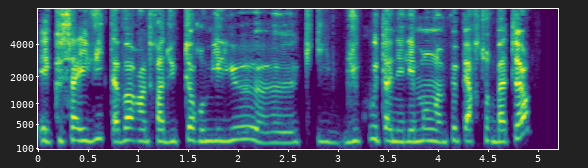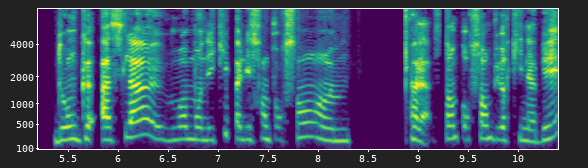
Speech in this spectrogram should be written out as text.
et que ça évite d'avoir un traducteur au milieu qui, du coup, est un élément un peu perturbateur. Donc, à cela, moi, mon équipe, elle est 100%, voilà, 100% burkinabé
